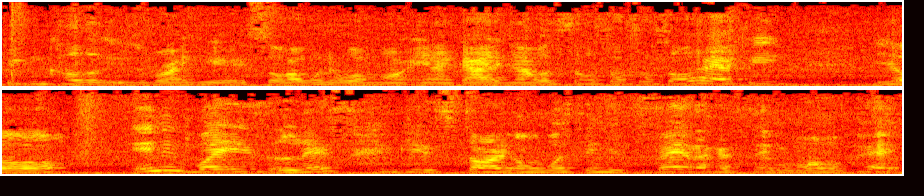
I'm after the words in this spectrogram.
freaking color is right here. So I went to Walmart and I got it and I was so, so, so, so happy y'all anyways let's get started on what's in his bag like i said my mama packed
